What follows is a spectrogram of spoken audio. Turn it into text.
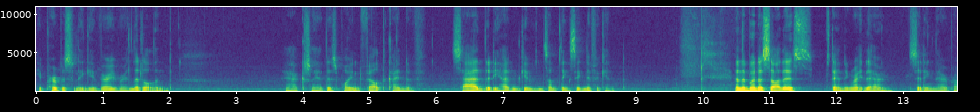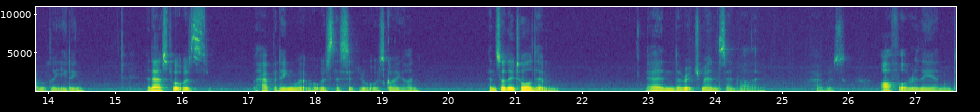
he purposefully gave very, very little. And I actually at this point felt kind of sad that he hadn't given something significant. And the Buddha saw this, standing right there, sitting there probably eating, and asked what was happening, what, what was this, what was going on. And so they told him, and the rich man said, well, I, I was awful really, and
